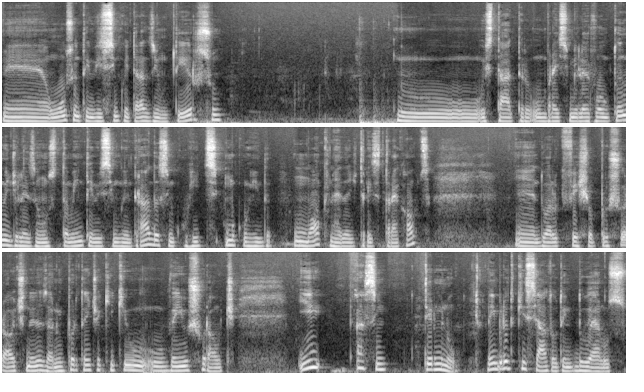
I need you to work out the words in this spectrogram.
É, o Wilson teve 5 entradas em um terço. O Stater, o Bryce Miller voltando de lesão, também teve 5 entradas, 5 hits, uma corrida, um walk, na verdade, 3 strikeouts. É, duelo que fechou pro shootout 2 a 0. O importante aqui é que o, o veio o shootout. E assim terminou. Lembrando que Seattle tem duelos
